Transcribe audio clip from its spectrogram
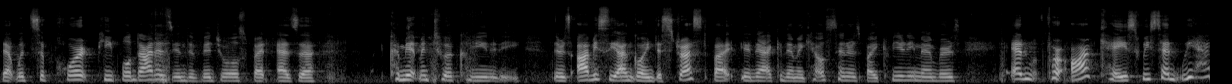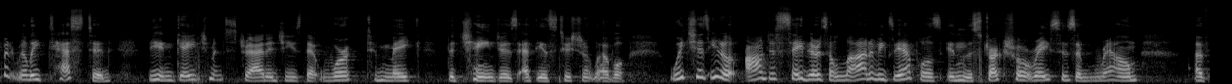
that would support people not as individuals but as a commitment to a community? There's obviously ongoing distrust by, in academic health centers by community members. And for our case, we said we haven't really tested the engagement strategies that work to make the changes at the institutional level, which is, you know, I'll just say there's a lot of examples in the structural racism realm of,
